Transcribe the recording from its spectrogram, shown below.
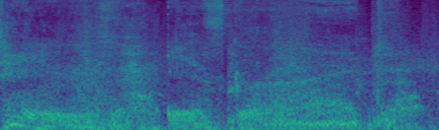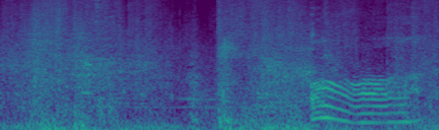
Change is good. Aw.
